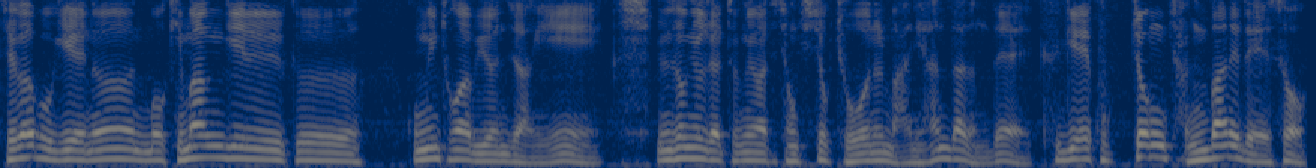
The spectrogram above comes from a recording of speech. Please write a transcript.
제가 보기에는 뭐 김한길 그 국민통합위원장이 윤석열 대통령한테 정치적 조언을 많이 한다는데 그게 국정 전반에 대해서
